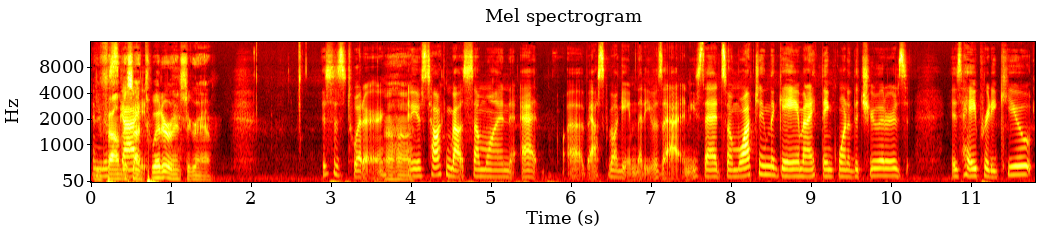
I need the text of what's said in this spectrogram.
You this found this on Twitter or Instagram? This is Twitter. Uh-huh. And he was talking about someone at a basketball game that he was at. And he said, So I'm watching the game, and I think one of the cheerleaders is, hey, pretty cute.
